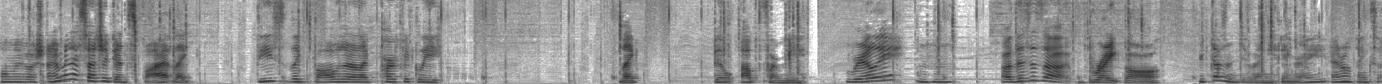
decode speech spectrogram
Oh my gosh, I'm in such a good spot. Like, these like balls are like perfectly like built up for me. Really? Mm-hmm. Oh, this is a bright ball. It doesn't do anything, right? I don't think so.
